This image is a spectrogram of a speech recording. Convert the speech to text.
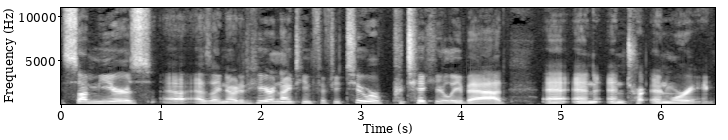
some years, uh, as I noted here, 1952, were particularly bad and, and, and, and worrying.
